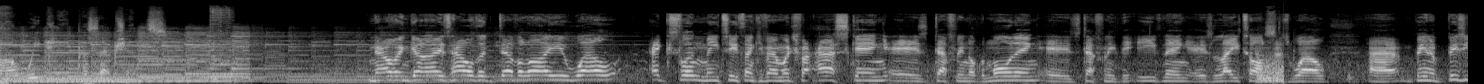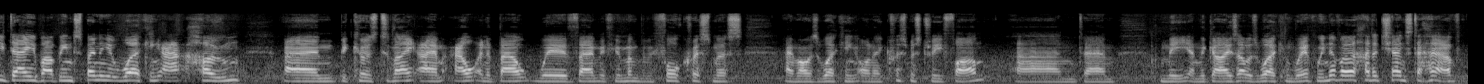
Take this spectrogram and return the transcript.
our weekly perceptions. Now then, guys, how the devil are you? Well, excellent. Me too. Thank you very much for asking. It is definitely not the morning. It is definitely the evening. It is late on as well. Uh, been a busy day, but I've been spending it working at home. Um, because tonight I am out and about with, um, if you remember before Christmas, um, I was working on a Christmas tree farm, and um, me and the guys I was working with, we never had a chance to have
